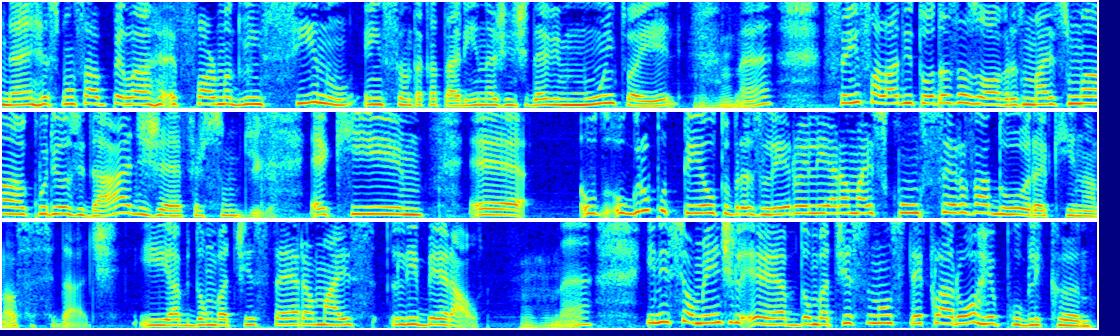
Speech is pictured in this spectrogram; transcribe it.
né, responsável pela reforma do ensino em Santa Catarina, a gente deve muito a ele, uhum. né? Sem falar de todas as obras, mas uma curiosidade, Jefferson, Diga. é que é, o, o, grupo Teuto brasileiro ele era mais conservador aqui na nossa cidade e Abdom Batista era mais liberal. Uhum. Né? Inicialmente, é, Abdom Batista não se declarou republicano,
